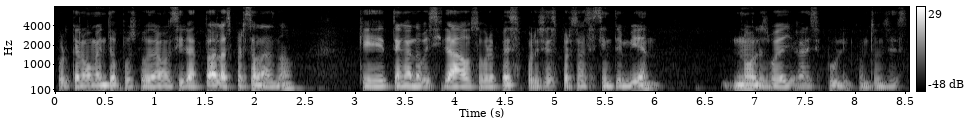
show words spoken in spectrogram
Porque al momento pues podríamos ir a todas las personas, ¿no? que tengan obesidad o sobrepeso, pero si esas personas se sienten bien, no les voy a llegar a ese público. Entonces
